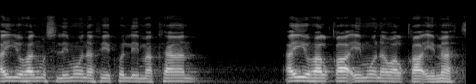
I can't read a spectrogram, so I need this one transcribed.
أيها المسلمون في كل مكان أيها القائمون والقائمات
